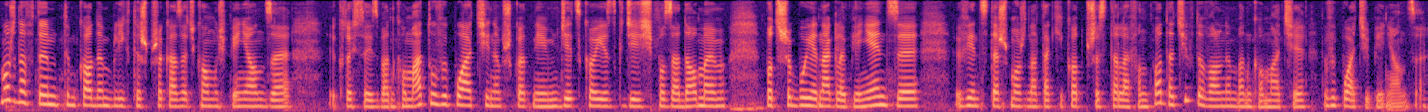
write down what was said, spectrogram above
Można w tym, tym kodem Blik też przekazać komuś pieniądze, ktoś sobie z bankomatu wypłaci, na przykład, nie wiem, dziecko jest gdzieś poza domem, potrzebuje nagle pieniędzy, więc też można taki kod przez telefon podać i w dowolnym bankomacie wypłaci pieniądze.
